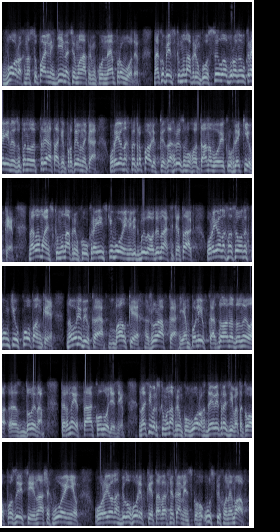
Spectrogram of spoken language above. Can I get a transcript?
Ворог наступальних дій на цьому напрямку не проводив. На Куп'янському напрямку Сили оборони України зупинили три атаки противника у районах Петропавлівки, Загризового та Нової Кругляківки. На Лиманському напрямку українські воїни відбили 11 атак у районах населених пунктів Копанки, Новолюбівка, Балки, Журавка, Ямполівка, Зелена Донила, е, Долина, Терни та Колодязі. На сіверському напрямку ворог 9 разів атакував позиції наших воїнів у районах Білогорівки та Верхньокам'янського. Успіху не мав.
